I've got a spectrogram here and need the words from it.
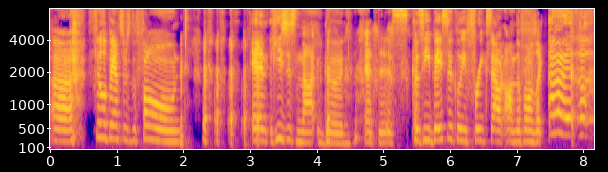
uh, Philip answers the phone, and he's just not good at this because he basically freaks out on the phone, is like, ah, ah,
